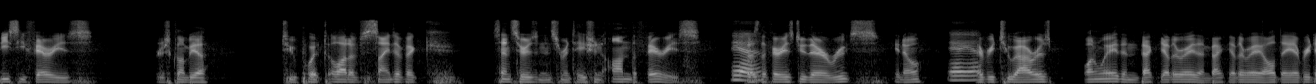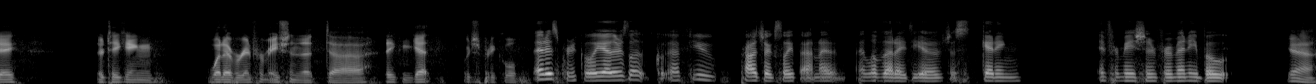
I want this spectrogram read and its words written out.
BC Ferries, British Columbia, to put a lot of scientific sensors and instrumentation on the ferries. Yeah, Because the ferries do their routes, you know, yeah, yeah. every two hours one way, then back the other way, then back the other way all day, every day. They're taking whatever information that uh, they can get, which is pretty cool. That is pretty cool. Yeah, there's a, a few projects like that, and I, I love that idea of just getting information from any boat. Yeah.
